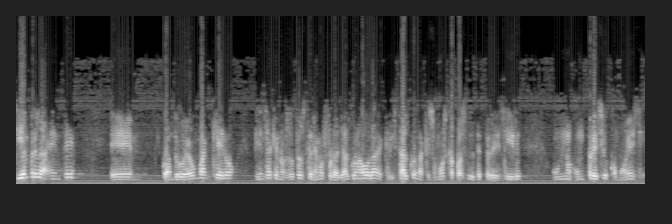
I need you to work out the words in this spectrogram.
siempre la gente, eh, cuando ve a un banquero, piensa que nosotros tenemos por allá alguna bola de cristal con la que somos capaces de predecir un, un precio como ese.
